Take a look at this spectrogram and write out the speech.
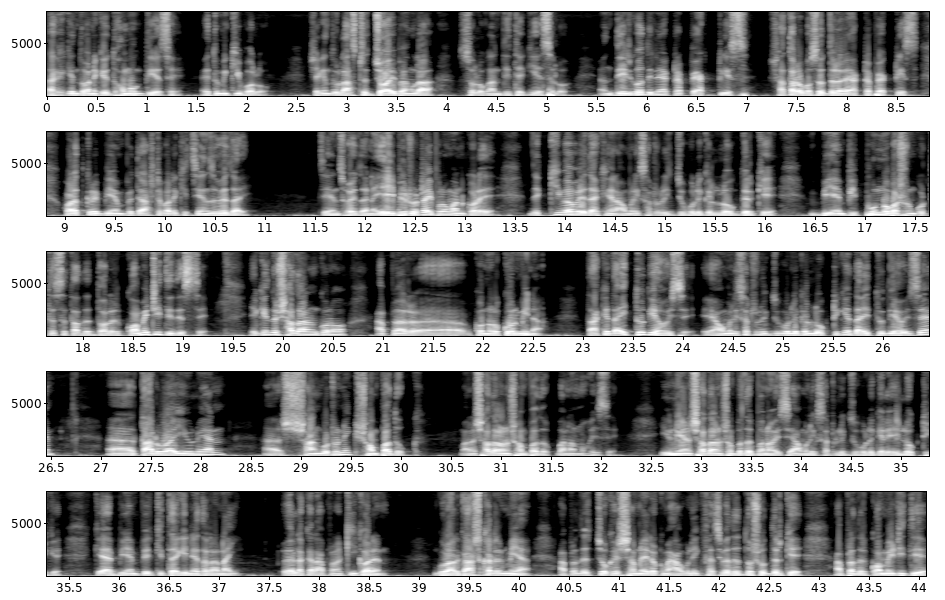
তাকে কিন্তু অনেকে ধমক দিয়েছে। এই তুমি কি বলো? সে কিন্তু লাস্টে জয় বাংলা স্লোগান দিতে গিয়েছিল। এবং দীর্ঘদিনের একটা প্র্যাকটিস সতেরো বছর ধরে একটা প্র্যাকটিস হঠাৎ করে বিএমপিতে আসলে পারে কি চেঞ্জ হয়ে যায়? চেঞ্জ হয়ে যায় না। এই ভিডিওটাই প্রমাণ করে যে কীভাবে দেখেন আওয়ামী লীগ ছাত্রলীগ যুবলীগের লোকদেরকে বিএনপি পুনর্বাসন করতেছে, তাদের দলের কমিটিতে দিচ্ছে এ কিন্তু সাধারণ কোনো আপনার কোনো কর্মী না। তাকে দায়িত্ব দেওয়া হয়েছে। এই আওয়ামী লীগ ছাত্রলীগ যুবলীগের লোকটিকে দায়িত্ব দেওয়া হয়েছে তারুয়া ইউনিয়ন সাংগঠনিক সম্পাদক মানে সাধারণ সম্পাদক বানানো হয়েছে। ইউনিয়ন সাধারণ সম্পাদক বানানো হয়েছে আওয়ামী লীগ ছাত্রলীগ যুবলীগের এই লোকটিকে। কে, বিএনপির কি ত্যাগী নেতারা নাই? ওই এলাকার আপনারা কী করেন? গোড়ার ঘাস কাটেন মিয়া, আপনাদের চোখের সামনে এরকম আওয়ামী লীগ ফ্যাসিবাদের দোসরদেরকে আপনাদের কমিটিতে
